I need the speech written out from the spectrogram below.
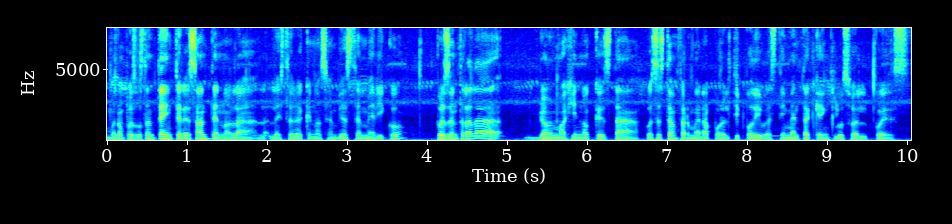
Bueno, pues bastante interesante, ¿no? La, historia que nos envió este médico. Pues de entrada, yo me imagino que esta, pues esta enfermera, por el tipo de vestimenta que incluso él, pues,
